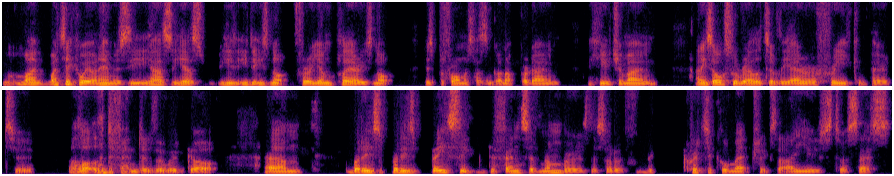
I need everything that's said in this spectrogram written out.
my, my takeaway on him is he has he has he, he's not for a young player. He's not his performance hasn't gone up or down a huge amount, and he's also relatively error free compared to a lot of the defenders that we've got. Um, but his but his basic defensive numbers, the sort of the critical metrics that I use to assess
